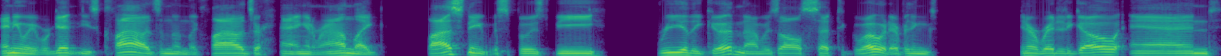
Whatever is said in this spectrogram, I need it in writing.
anyway we're getting these clouds and then the clouds are hanging around like last night was supposed to be really good and I was all set to go out. Everything's, you know, ready to go and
